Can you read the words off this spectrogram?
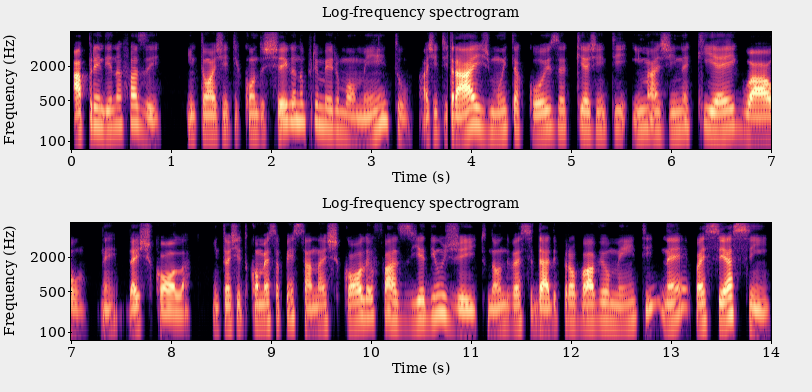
Aprendendo a fazer. Então a gente quando chega no primeiro momento, a gente traz muita coisa que a gente imagina que é igual, né, da escola. Então a gente começa a pensar, na escola eu fazia de um jeito, na universidade provavelmente, né, vai ser assim.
